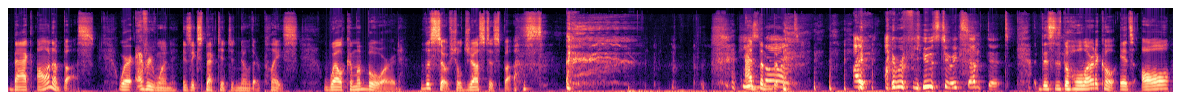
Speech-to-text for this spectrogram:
back on a bus where everyone is expected to know their place. Welcome aboard the social justice bus. He's the b- not. I I refuse to accept it. This is the whole article. It's all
